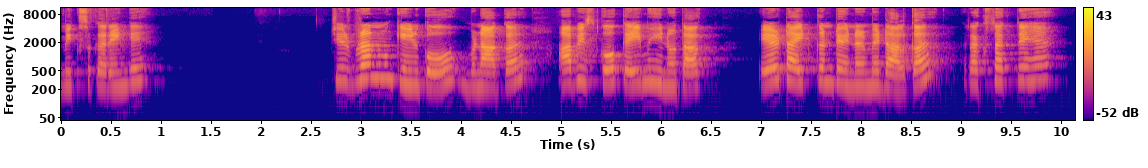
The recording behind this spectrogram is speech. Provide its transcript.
मिक्स करेंगे। चिरबरा नमकीन को बनाकर आप इसको कई महीनों तक एयर टाइट कंटेनर में डालकर रख सकते हैं।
